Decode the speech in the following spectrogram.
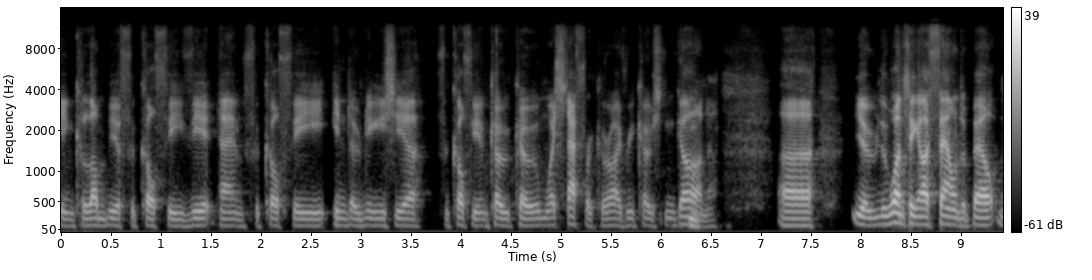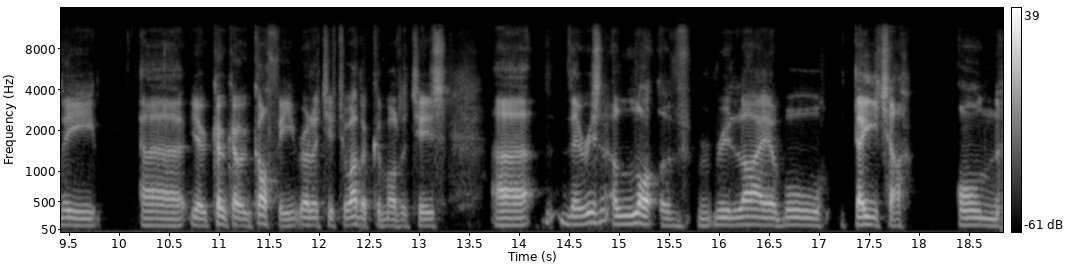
in colombia for coffee vietnam for coffee indonesia for coffee and cocoa and west africa ivory coast and hmm. ghana uh, you know the one thing i found about the uh, you know cocoa and coffee relative to other commodities uh, there isn't a lot of reliable data on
